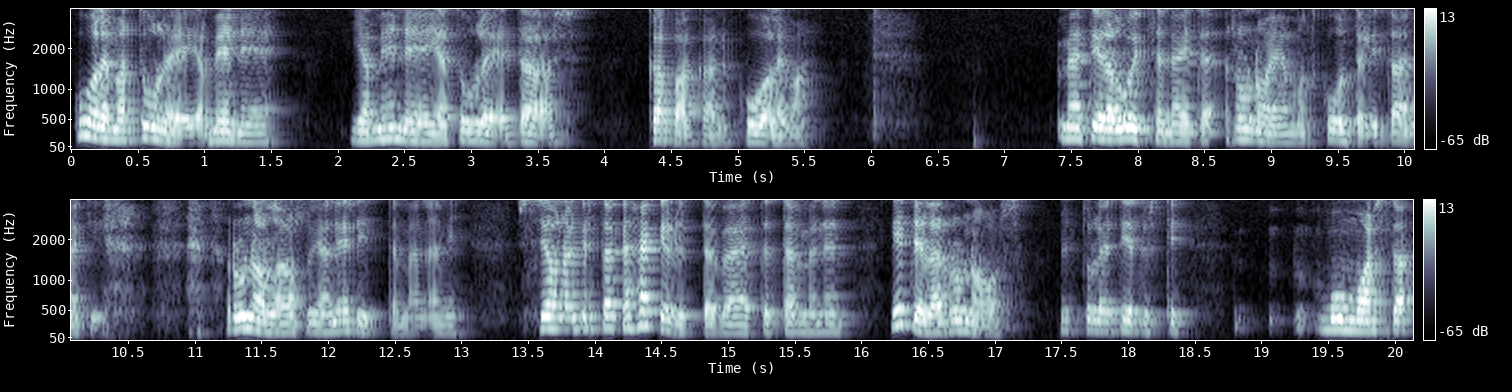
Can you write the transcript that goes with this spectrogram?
Kuolema tulee ja menee, ja menee ja tulee taas, kapakan kuolema. Mä en tiedä, luitse näitä runoja, mutta kuuntelit ainakin runonlausujan esittämänä, niin se on oikeastaan aika häkellyttävää, että tämmöinen etelärunous, nyt tulee tietysti muun muassa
